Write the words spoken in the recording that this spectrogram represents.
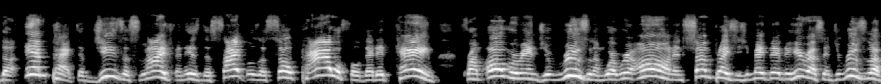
the impact of Jesus' life and his disciples are so powerful that it came from over in Jerusalem, where we're on. In some places, you may be able to hear us in Jerusalem,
